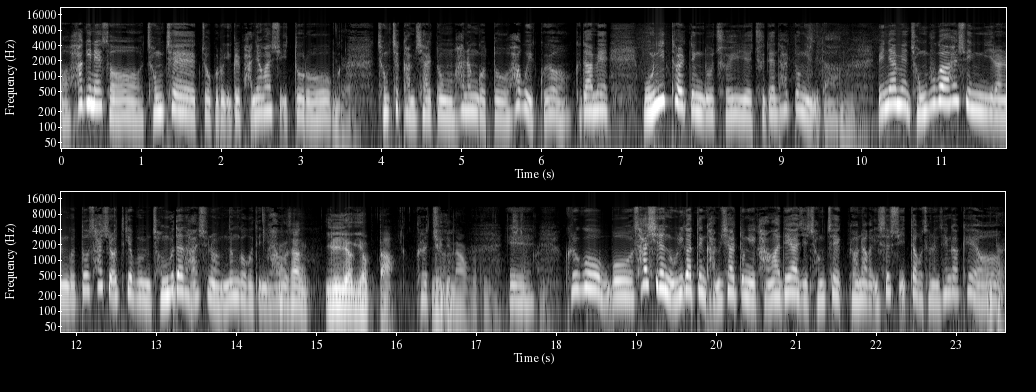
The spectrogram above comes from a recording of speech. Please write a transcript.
어, 확인해서 정책적으로 이걸 반영할 수 있도록 네. 정책 감시 활동하는 것도 하고 있고요. 그 다음에 모니터링도 저희의 주된 활동입니다. 음. 왜냐하면 정부가 할 수 있는 일이라는 것도 사실 어떻게 보면 전부 다 다 할 수는 없는 거거든요. 항상 인력이 없다. 그렇죠. 얘기 나오거든요. 예. 그리고 뭐 사실은 우리 같은 감시 활동이 강화돼야지 정책 변화가 있을 수 있다고 저는 생각해요. 네.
